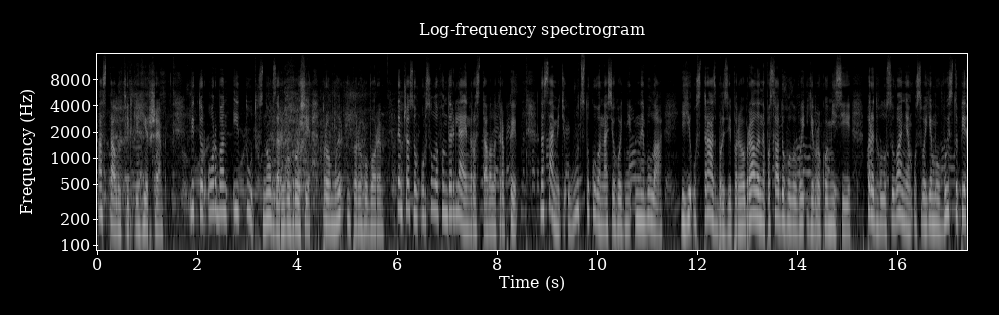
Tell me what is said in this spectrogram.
а стало тільки гірше. Віктор Орбан і тут знов зарибу гроші про мир і переговори. Тим часом Урсула фон дер Ляєн розставила крапки. На саміті у Вудстоку вона сьогодні не була. Її у Страсбурзі переобрали на посаду голови Єврокомісії. Перед голосуванням у своєму виступі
